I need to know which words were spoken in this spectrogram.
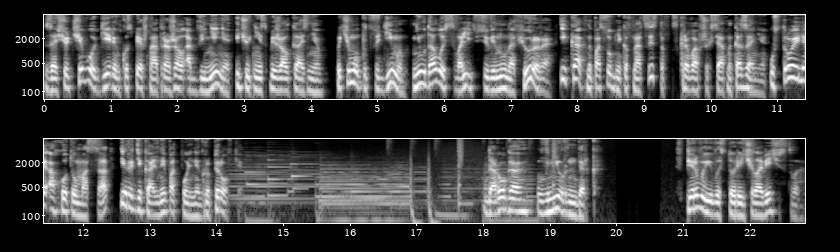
За счет чего Геринг успешно отражал обвинения и чуть не избежал казни? Почему подсудимым не удалось свалить всю вину на фюрера? И как на пособников нацистов, скрывавшихся от наказания, устроили охоту Моссад и радикальные подпольные группировки? Дорога в Нюрнберг – Впервые в истории человечества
